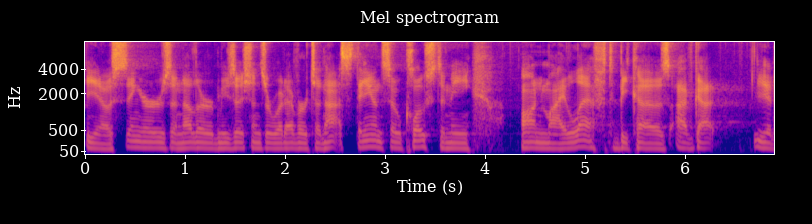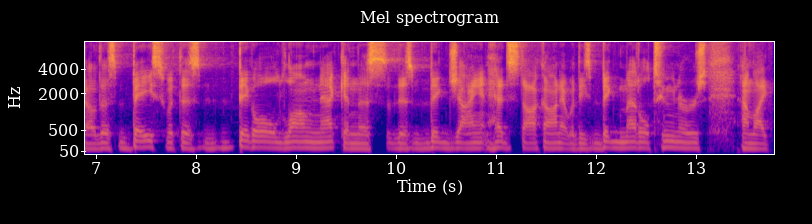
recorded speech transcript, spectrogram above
you know, singers and other musicians or whatever to not stand so close to me on my left because I've got you know this bass with this big old long neck and this this big giant headstock on it with these big metal tuners. I'm like,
